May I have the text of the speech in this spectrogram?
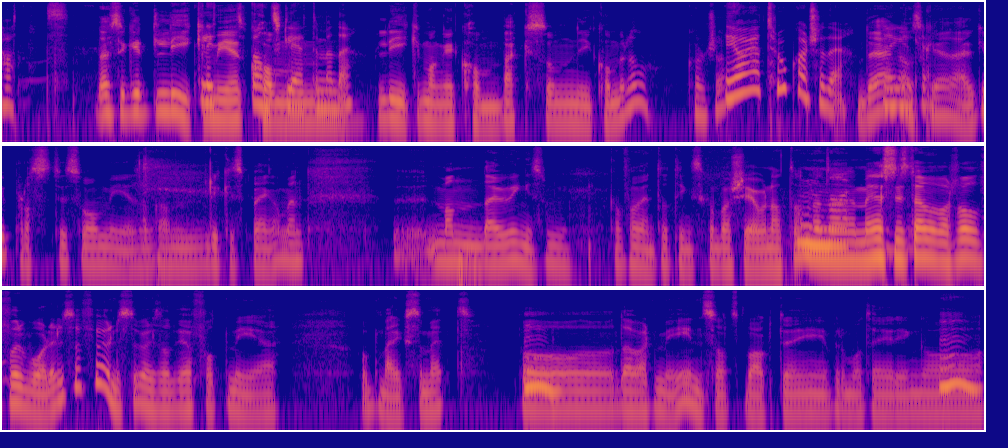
hatt Det er sikkert like Litt mye vanskeligheter med det. like mange comebacks som nykommere, da. Kanskje. Ja, jeg tror kanskje det. Det er, ganske, det er jo ikke plass til så mye som kan lykkes på en gang. Men man, det er jo ingen som kan forvente at ting skal bare skje over natta. Men, øh, men jeg synes det er i hvert fall for vår del så føles det veldig sånn at vi har fått mye oppmerksomhet. På, Mm. Det har vært mye innsats bak det i promotering og, Mm.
